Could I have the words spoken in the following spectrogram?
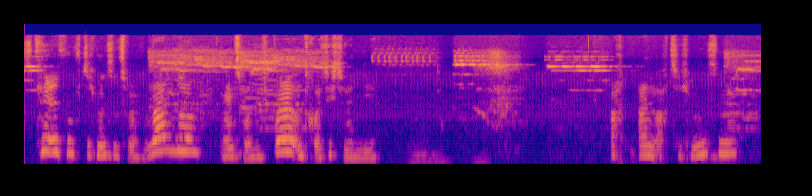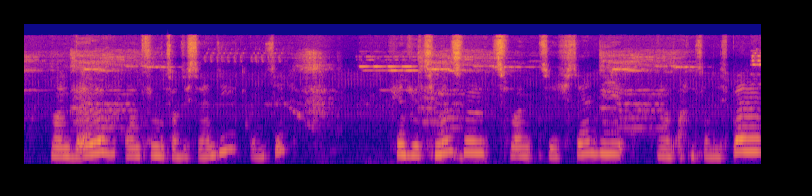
Skill, 50 Münzen, 2 verbleibende, 21 Bell und 30 Sandy. 8, 81 Münzen, 9 Bell und 25 Sandy, günstig. 44 Münzen, 20 Sandy und 28 Bell.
